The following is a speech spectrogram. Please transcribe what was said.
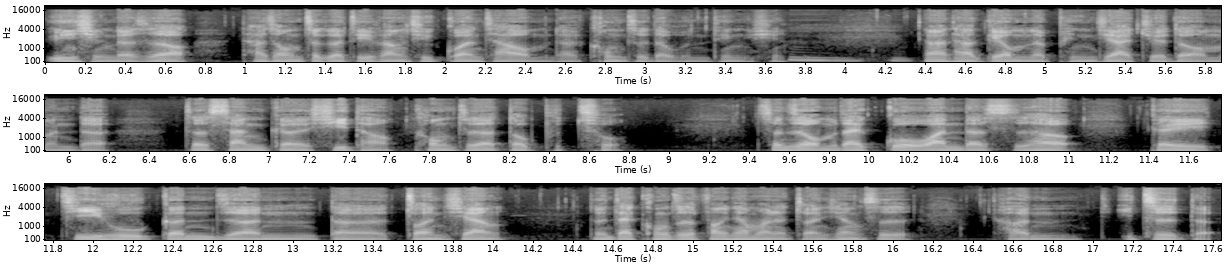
运行的时候。他从这个地方去观察我们的控制的稳定性，嗯，那他给我们的评价，觉得我们的这三个系统控制的都不错，甚至我们在过弯的时候，可以几乎跟人的转向，人在控制方向盘的转向是很一致的，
